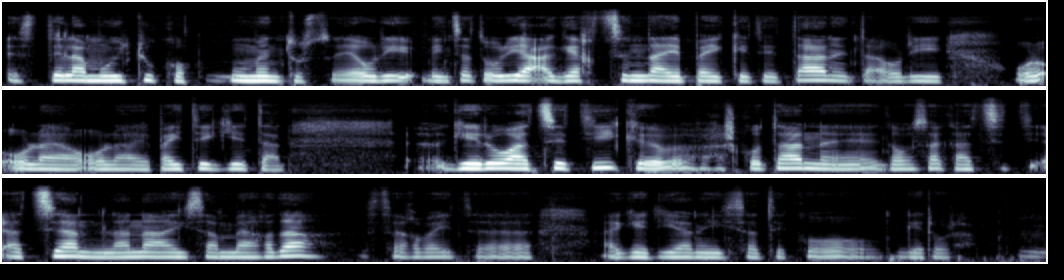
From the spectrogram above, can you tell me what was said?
ez dela moituko momentuz. E, hori, bintzat hori agertzen da epaiketetan eta hori hola epaitegietan gero atzetik, eh, askotan e, gauzak atzean lana izan behar da, zerbait agerian izateko gerora. Hmm.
